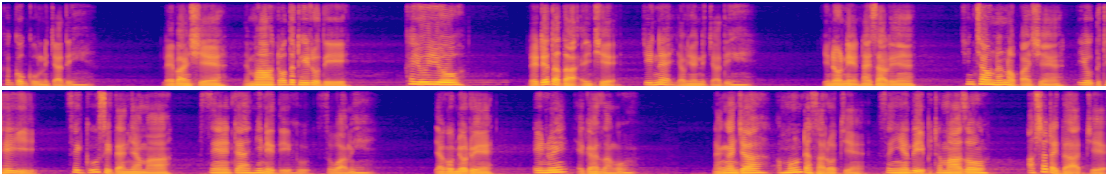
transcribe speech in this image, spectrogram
ခက်ကုတ်ကုတ်နေကြသည်လဲပိုင်ရှင်မြန်မာတောတထေးတို့သည်ခရိုယိုလက်တက်တတအိမ်ဖြစ် ကျင်းနဲ့ရောင်ရိုင်းနေကြသည်ရင်းတို့နှင့်နှိုက်စာလျင်ချင်းချောင်းနန်းတော်ပိုင်ရှင်တရုတ်တထေး၏စိတ်ကူးစိတ်တမ်းများမှာအစင်တန်းမြင့်နေသည်ဟုဆိုရမည်ရန်ကုန်မြို့တွင်အိမ်တွင်ဧကန်းဆောင်ကိုနိုင်ငံခြားအမွန်းတန်စာတို့ဖြင့်စင်ရင်သည့်ပထမဆုံးအာရှတိုက်သားအဖြစ်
